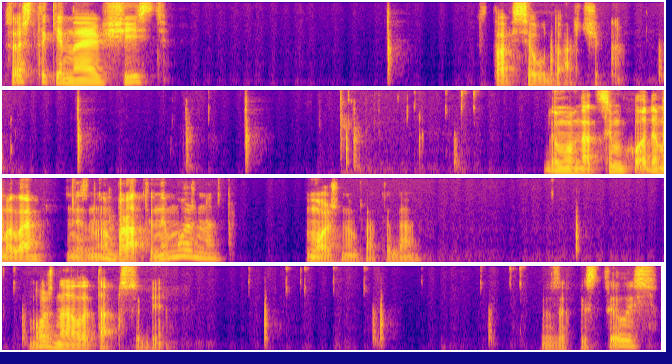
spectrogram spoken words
Все ж таки на F6 стався ударчик. Думав над цим ходом, але не знаю, брати не можна. Можна брати, так? Да? Можна, але так собі. Захистились.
